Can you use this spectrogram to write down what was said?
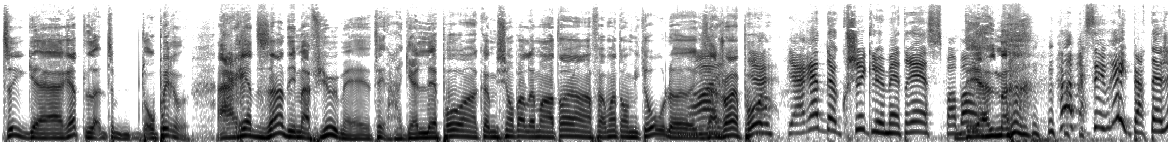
tu sais, arrête, là, au pire, arrête-en des mafieux, mais, engueule-les pas en commission parlementaire en fermant ton micro, là. Ouais. Exagère pas. Puis, arrête de coucher avec le maîtresse, c'est pas bon. Idéalement. Ah, ben, c'est vrai, il partageait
